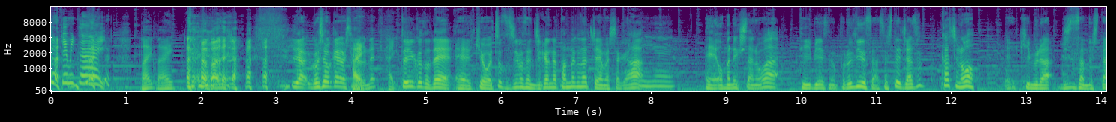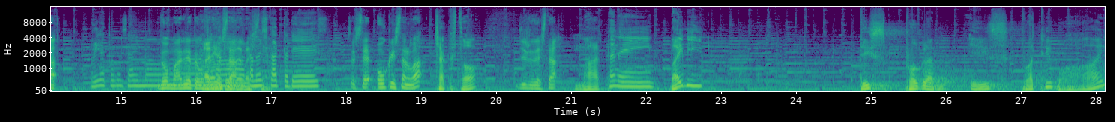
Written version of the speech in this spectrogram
ー行ってみたい。バイバイ。まあだからいやご紹介をしてからね、はい。ということで、えー今日はちょっとすみません時間が足んなくなっちゃいましたが、いいえ。えーお招きしたのは TBS のプロデューサーそしてジャズ歌手の、えー木村理事さんでした。ありがとうございます。どうもありがとうございました。ありがとうございました。楽しかったです。そしてお送りしたのはチャックとジルでした。またねー。バイビー。This program is brought to you by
